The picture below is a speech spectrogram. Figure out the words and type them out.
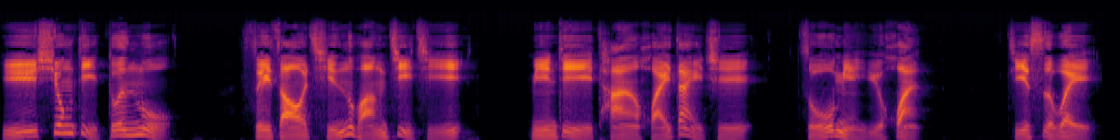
于兄弟敦睦，虽遭秦王忌疾，闵帝坦怀待之，足免于患。及嗣位，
